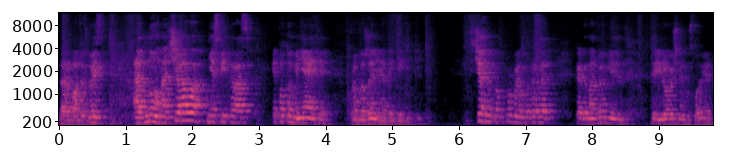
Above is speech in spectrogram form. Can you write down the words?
вниз, дорабатывать. То есть одно начало несколько раз, и потом меняете продолжение этой техники. Сейчас мы попробуем показать, как она выглядит в тренировочных условиях.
